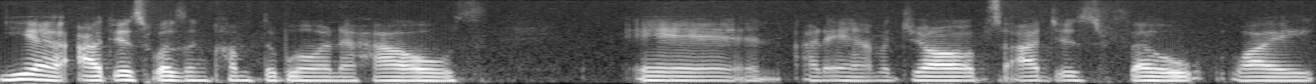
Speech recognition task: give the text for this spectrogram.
yeah, I just wasn't comfortable in the house and I didn't have a job. So I just felt like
